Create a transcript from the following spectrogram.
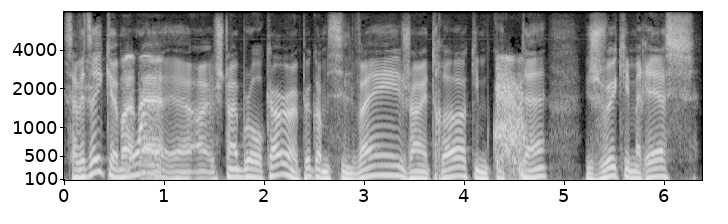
Ça veut dire que moi, ben- euh, je suis un broker un peu comme Sylvain, j'ai un truck qui me coûte tant, je veux qu'il me reste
